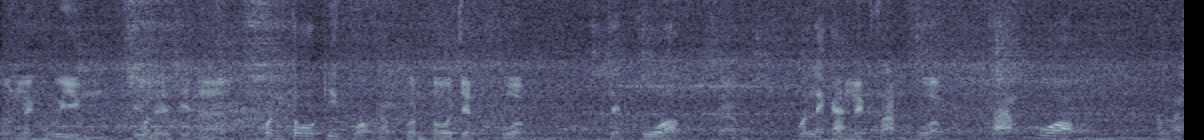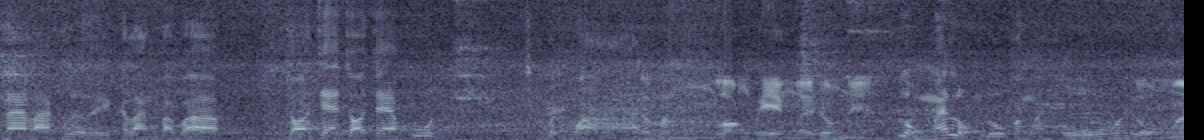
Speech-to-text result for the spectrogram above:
คนเล็กผู้หญิงชื่อเลติน่าคนโตกี่ขวบครับคนโตเจ็ดขวบเจ็ดขวบครับคนเล็กคกันนเล็กสามขวบสามขวบกำลังน่ารักเลยกำลังแบบว่าจอแจจอแจพูดหวานหวานกำลังร้องเพลงเลยช่วงนี้หลงไหมหลงลูกบ้างไหมโอ้ยหลงม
